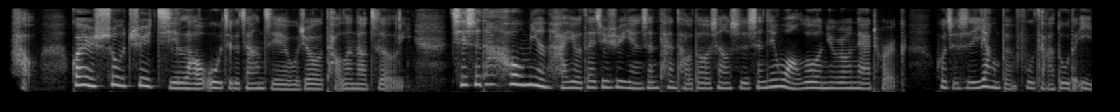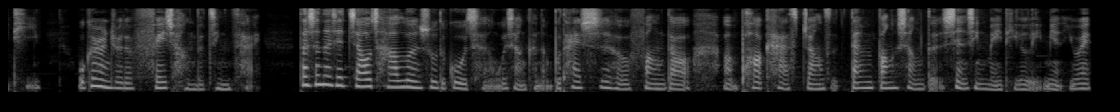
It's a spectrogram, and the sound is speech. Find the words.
好，关于数据及劳务这个章节，我就讨论到这里。其实它后面还有再继续延伸探讨到像是神经网络 （neural network） 或者是样本复杂度的议题，我个人觉得非常的精彩。但是那些交叉论述的过程，我想可能不太适合放到嗯 podcast 这样子单方向的线性媒体里面，因为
